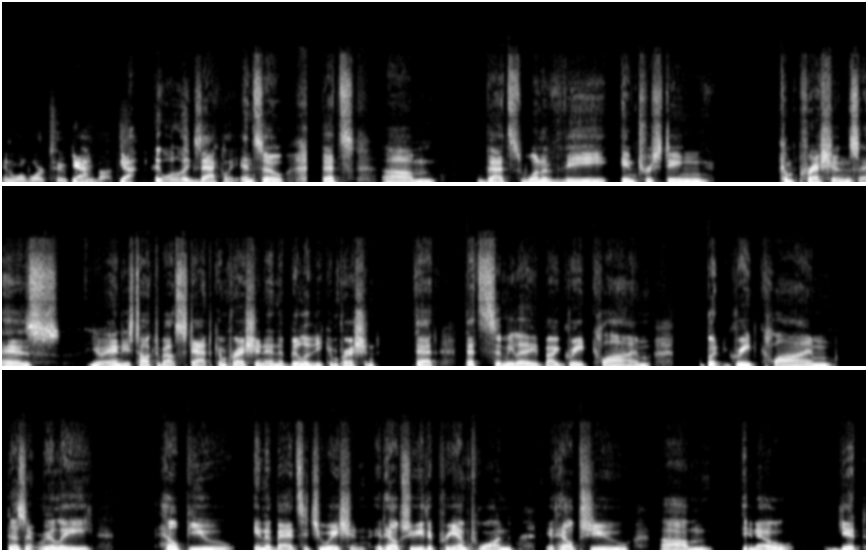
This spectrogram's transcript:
in World War II pretty much. Yeah. Well, exactly. And so that's um that's one of the interesting compressions as you know Andy's talked about stat compression and ability compression that that's simulated by Great Climb, but Great Climb doesn't really help you in a bad situation. It helps you either preempt one, it helps you um you know get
